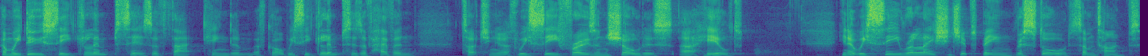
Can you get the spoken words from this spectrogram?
And we do see glimpses of that kingdom of God. We see glimpses of heaven touching earth. We see frozen shoulders uh, healed. You know, we see relationships being restored sometimes.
